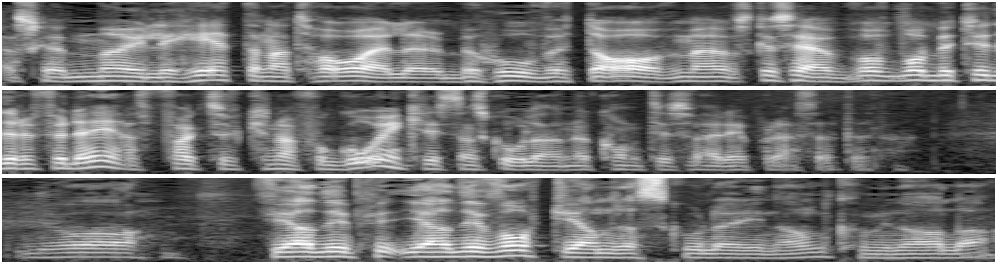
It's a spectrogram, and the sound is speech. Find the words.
alltså, möjligheten att ha eller behovet av. Men ska säga, vad, vad betyder det för dig att faktiskt kunna få gå i en kristen skola när du kom till Sverige på det här sättet? Det var, för jag hade, jag hade varit i andra skolor innan, kommunala.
